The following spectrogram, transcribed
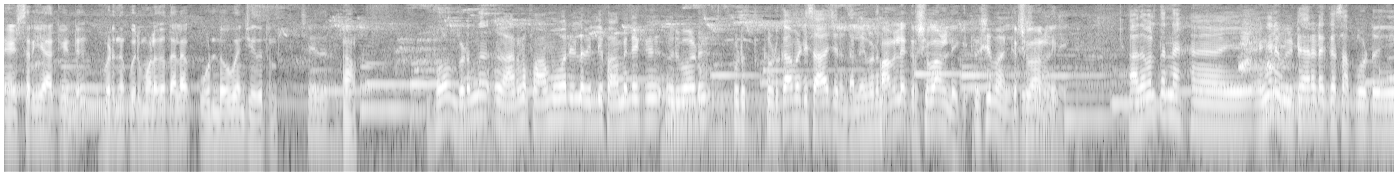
നഴ്സറി ആക്കിയിട്ട് ഇവിടുന്ന് കുരുമുളക് തല കൊണ്ടുപോവുകയും ചെയ്തിട്ടുണ്ട്. ആ. അപ്പോൾ ഇവിടുന്ന് കാരണം ഫാം പോലെയുള്ള വലിയ ഫാമിലേക്ക് ഒരുപാട് കൊടുക്കാൻ വേണ്ടി സാധിച്ചിട്ടുണ്ട് ഫാമിലെ ഇവിടെ ഫാമിലെ കൃഷി കൃഷി ഫാമിലേക്ക് അതുപോലെ തന്നെ എങ്ങനെ വീട്ടുകാരുടെ ഒക്കെ സപ്പോർട്ട് ഈ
